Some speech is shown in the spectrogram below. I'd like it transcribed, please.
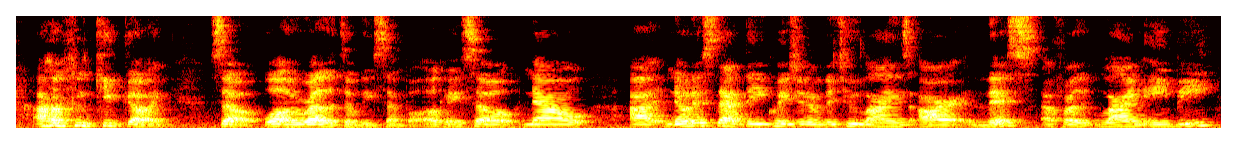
um, keep going. So, well, relatively simple. Okay, so now uh, notice that the equation of the two lines are this for line AB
